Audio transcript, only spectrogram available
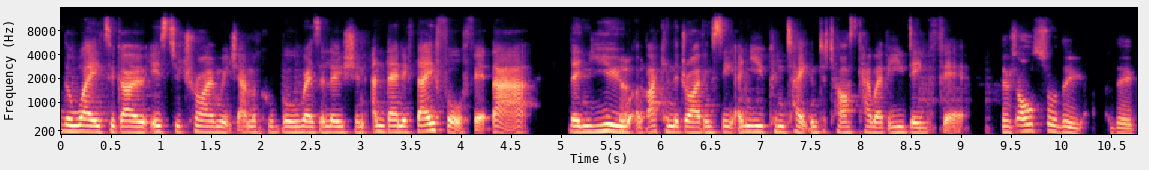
the way to go is to try and reach amicable resolution. And then if they forfeit that then you Yeah. are back in the driving seat and you can take them to task however you deem fit There's also the the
